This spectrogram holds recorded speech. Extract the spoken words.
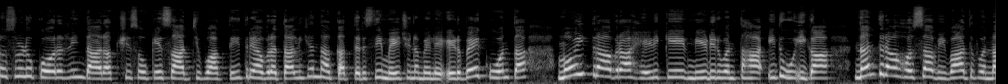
ನುಸುಳುಕೋರರಿಂದ ರಕ್ಷಿಸೋಕೆ ಸಾಧ್ಯವಾಗದೇ ಇದ್ರೆ ಅವರ ತಲೆಯನ್ನ ಕತ್ತರಿಸಿ ಮೇಜಿನ ಮೇಲೆ ಇಡಬೇಕು ಅಂತ ಮೊಯಿತ್ರಾ ಅವರ ಹೇಳಿಕೆ ನೀಡಿರುವಂತಹ ಇದು ಈಗ ನಂತರ ಹೊಸ ವಿವಾದವನ್ನ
